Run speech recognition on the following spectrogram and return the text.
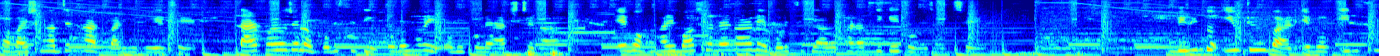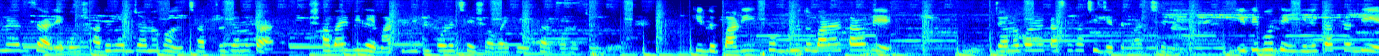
সবাই সাহায্যের হাত বাড়িয়ে দিয়েছে। তারপরেও যেন পরিস্থিতি কোনোভাবেই অনুকূলে আসছে না। এবং ভারী বর্ষণের কারণে পরিস্থিতি আরও খারাপ দিকেই চলে যাচ্ছে। বিভিন্ন ইউটিউবার এবং ইনফ্লুয়েন্সার এবং সাধারণ জনগণ, ছাত্র জনতা সবাই মিলে মাঠে নেমে পড়েছে সবাইকে উদ্ধার করার জন্য। কিন্তু পানি খুব দ্রুত বাড়ার কারণে জনগণের কাছাকাছি যেতে পারছে না। ইতিমধ্যে হেলিকপ্টার দিয়ে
